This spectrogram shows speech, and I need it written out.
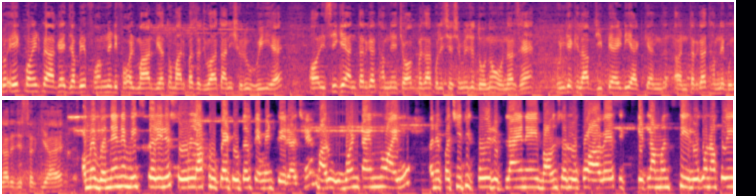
तो एक पॉइंट पे आके जब ये फॉर्म ने डिफ़ॉल्ट मार दिया तो हमारे पास रजुआत आनी शुरू हुई है। और इसी के अंतर्गत हमने चौक बाजार पुलिस स्टेशन में जो दोनों ओनर्स हैं उनके खिलाफ जीपीआईडी एक्ट के अंद- अंतर्गत हमने गुना रजिस्टर किया है અમે બંનેને મિક્સ કરીને સોળ લાખ રૂપિયા ટોટલ પેમેન્ટ કર્યા છે મારું વન ટાઈમ નું આવ્યું અને પછીથી કોઈ રિપ્લાય નહીં બાઉન્સર લોકો આવે છે, કેટલા મંથથી એ લોકોના કોઈ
